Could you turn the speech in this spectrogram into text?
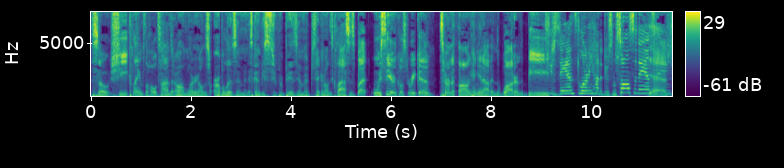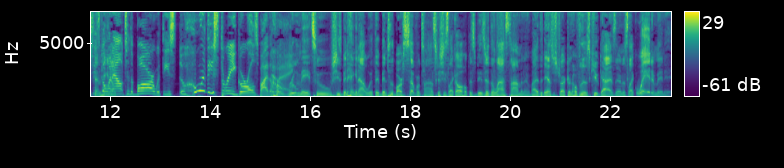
So she claims the whole time that, oh, I'm learning all this herbalism and it's going to be super busy. I'm taking all these classes. But when we see her in Costa Rica, it's her in a thong hanging out in the water and the beach. She's danced, learning how to do some salsa dancing. Yeah, she's she's going out. out to the bar with these. Who are these three girls, by the her way? roommates who she's been hanging out with. They've been to the bar several times because she's like, oh, I hope it's busier than last time. And I invited the dance instructor and hopefully there's cute guys there. And it's like, wait a minute.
